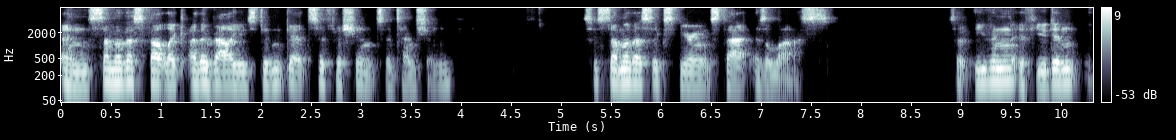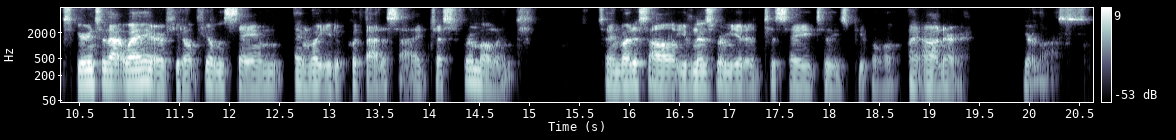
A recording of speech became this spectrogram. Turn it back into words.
and some of us felt like other values didn't get sufficient attention. So some of us experienced that as a loss. So even if you didn't experience it that way, or if you don't feel the same, I invite you to put that aside just for a moment. So I invite us all, even as we're muted, to say to these people, I honor your loss.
